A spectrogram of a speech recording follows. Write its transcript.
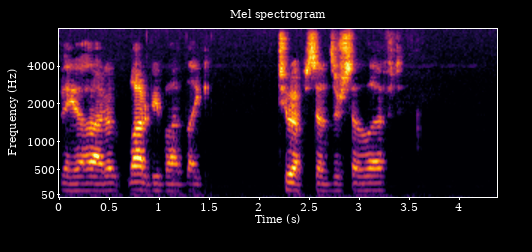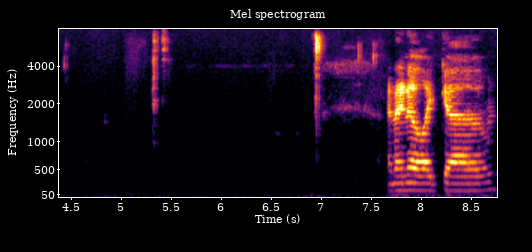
They a lot of a lot of people had like two episodes or so left. And I know like um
